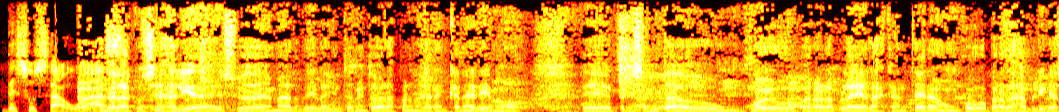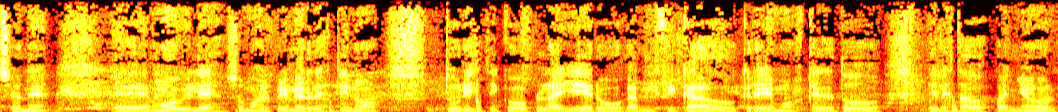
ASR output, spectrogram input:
de sus aguas. De la Concejalía de Ciudad de Mar del Ayuntamiento de Las Palmas de Gran Canaria hemos eh, presentado un juego para la playa de las canteras, un juego para las aplicaciones eh, móviles. Somos el primer destino turístico, playero, gamificado, creemos que de todo el Estado español,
